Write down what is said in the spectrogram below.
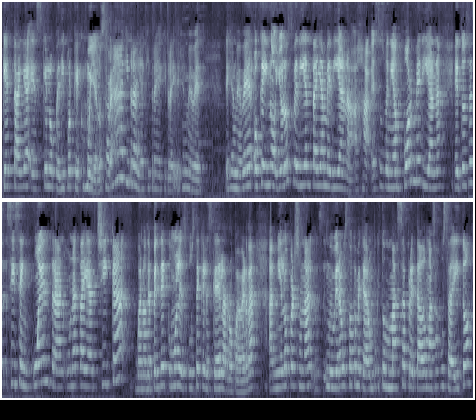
qué talla es que lo pedí porque como ya lo saben, ah, aquí trae, aquí trae, aquí trae, déjenme ver. Déjenme ver. Ok, no, yo los pedí en talla mediana. Ajá, estos venían por mediana. Entonces, si se encuentran una talla chica, bueno, depende de cómo les guste que les quede la ropa, ¿verdad? A mí en lo personal me hubiera gustado que me quedara un poquito más apretado, más ajustadito.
